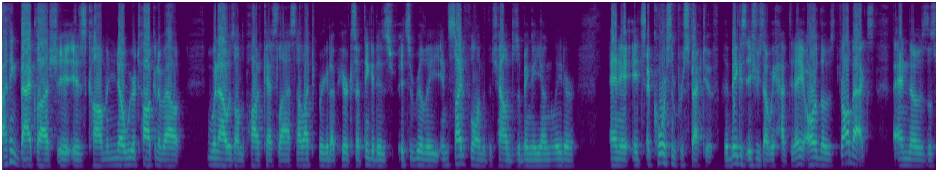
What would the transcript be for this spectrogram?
I think backlash is common. You know, we were talking about when I was on the podcast last. I like to bring it up here because I think it is it's really insightful into the challenges of being a young leader, and it, it's a course in perspective. The biggest issues that we have today are those drawbacks and those those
